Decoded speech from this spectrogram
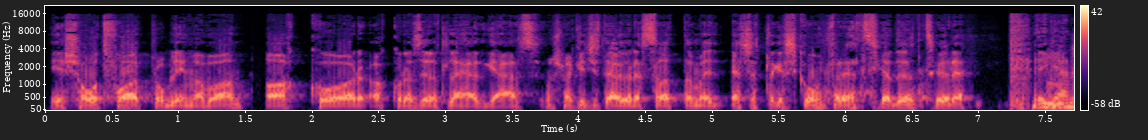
és ha ott fal probléma van, akkor, akkor azért lehet gáz. Most már kicsit előre szaladtam egy esetleges konferencia döntőre. Igen.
